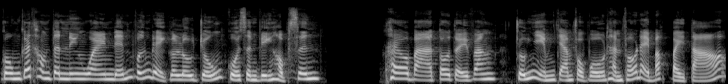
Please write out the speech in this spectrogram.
cùng các thông tin liên quan đến vấn đề cơ lưu trú của sinh viên học sinh. Theo bà Tô Tuệ Văn, chủ nhiệm trạm phục vụ thành phố Đài Bắc bày tỏ,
